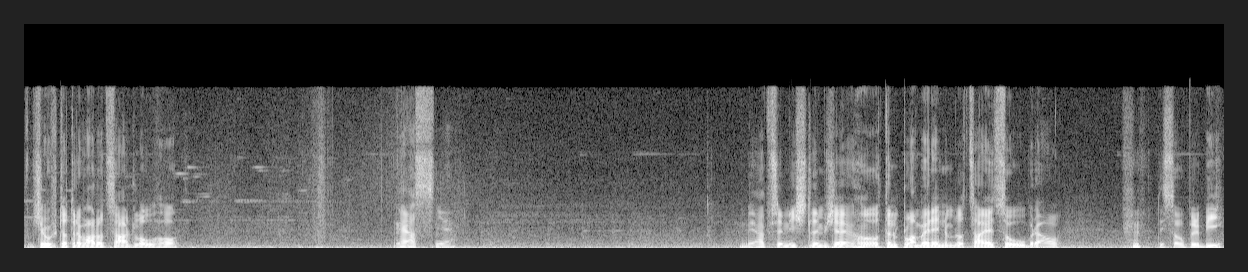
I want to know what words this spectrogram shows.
protože už to trvá docela dlouho. Jasně. Já přemýšlím, že o ten plamen docela něco ubral. Ty jsou blbí.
